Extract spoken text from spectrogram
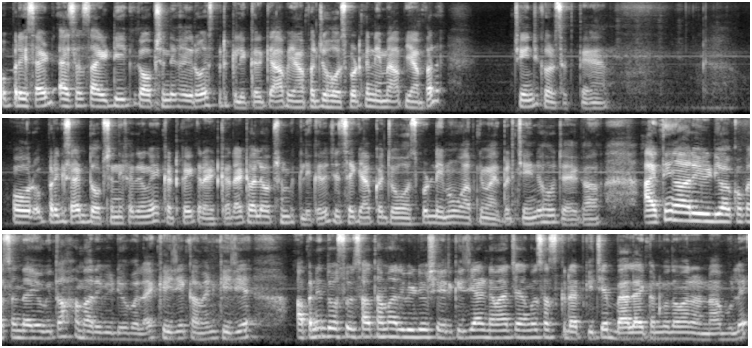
ऊपर एक side S S I D का ऑप्शन दिखाई दे रहा है इस पर क्लिक करके आप यहाँ पर जो हॉटस्पॉट का नेम है, आप यहाँ पर चेंज कर सकते हैं। और ऊपर की साइड दो ऑप्शन दिखाई देंगे कट का एक राइट का राइट वाले ऑप्शन पर क्लिक करें, जिससे कि आपका जो हॉटस्पॉट नेम है, वो आपके मोबाइल पर चेंज हो जाएगा। आई थिंक हमारी वीडियो आपको पसंद आई होगी तो हमारी वीडियो को लाइक कीजिए कमेंट कीजिए। अपने दोस्तों के साथ हमारी वीडियो शेयर कीजिए एंड हमारे चैनल को सब्सक्राइब कीजिए। बेल आइकन को दबाना ना भूले।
